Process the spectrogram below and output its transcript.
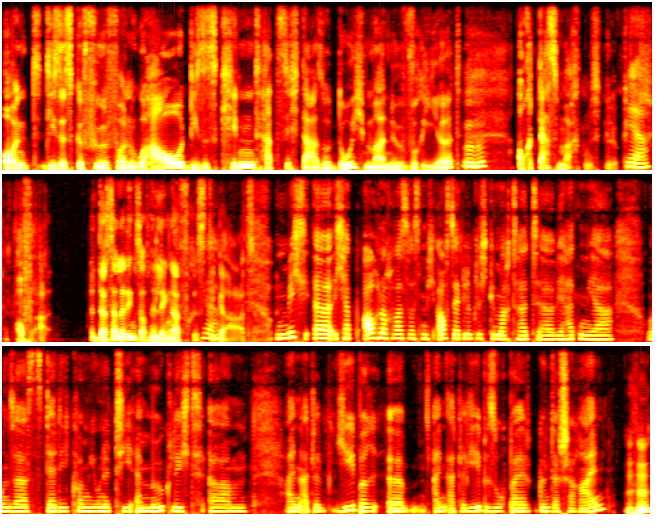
Und dieses Gefühl von, wow, dieses Kind hat sich da so durchmanövriert, mhm. auch das macht mich glücklich. Ja. Auf das allerdings auf eine längerfristige ja. Art. Und mich, äh, ich habe auch noch was, was mich auch sehr glücklich gemacht hat. Äh, wir hatten ja unser Steady Community ermöglicht, ähm, einen, Atelier, äh, einen Atelierbesuch bei Günter Scharein. Mhm.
